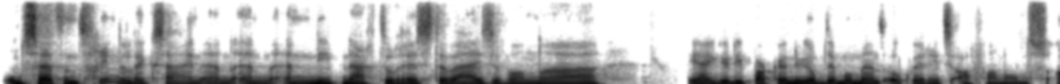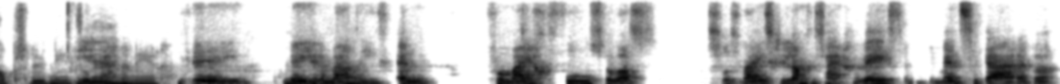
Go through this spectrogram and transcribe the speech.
ontzettend vriendelijk zijn en, en, en niet naar toeristen wijzen van uh, ja, jullie pakken nu op dit moment ook weer iets af van ons. Absoluut niet op die manier. Nee, nee, helemaal niet. En voor mijn gevoel, zoals, zoals wij in Sri Lanka zijn geweest en de mensen daar hebben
